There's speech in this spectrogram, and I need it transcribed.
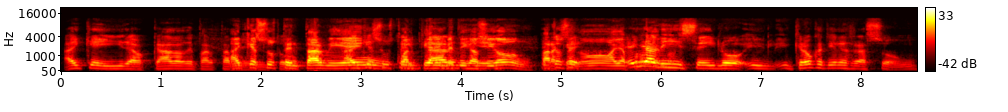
hay que ir a cada departamento. Hay que sustentar bien cualquier investigación bien. para que no haya Ella problemas. dice, y, lo, y, y creo que tienes razón,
